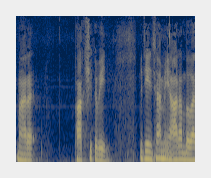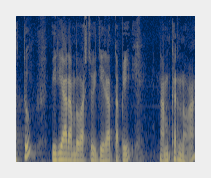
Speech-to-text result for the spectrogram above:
මාර පාක්ෂික වෙන්නේ. ඒ නිසා මේ ආරම්භ වස්තු විරි ආරම්භ වස්තු විදිහට අපි නම් කරනවා.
